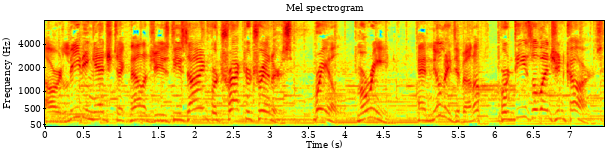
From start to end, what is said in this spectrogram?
Our leading edge technology is designed for tractor trailers, rail, marine, and newly developed for diesel engine cars.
